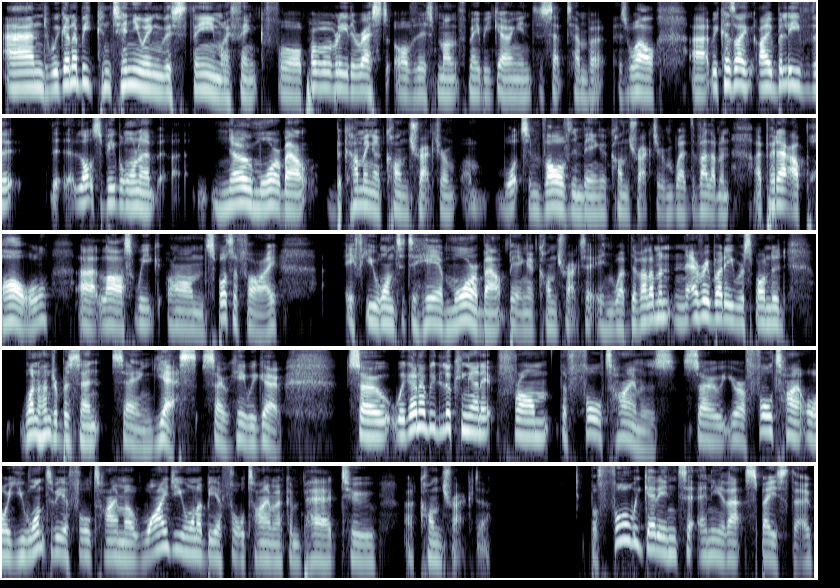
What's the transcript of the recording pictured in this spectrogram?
And we're going to be continuing this theme, I think, for probably the rest of this month, maybe going into September as well, uh, because I, I believe that lots of people want to know more about becoming a contractor and what's involved in being a contractor in web development. I put out a poll uh, last week on Spotify if you wanted to hear more about being a contractor in web development, and everybody responded 100% saying yes. So here we go. So we're going to be looking at it from the full timers. So you're a full time, or you want to be a full timer. Why do you want to be a full timer compared to a contractor? Before we get into any of that space, though,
